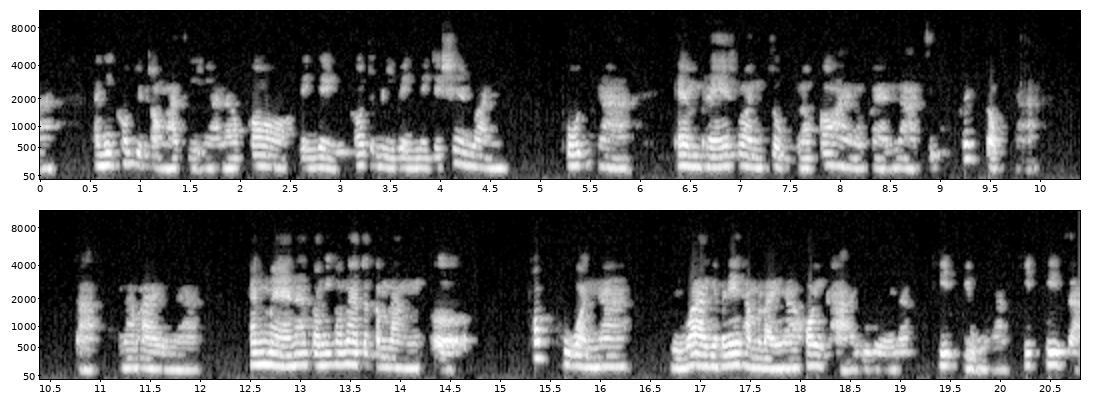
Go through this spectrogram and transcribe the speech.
นะอันนี้ครบ 12 ราศีนะแล้วก็เด่นๆก็จะมีเป็นเมจิเชียนวันพุธนะเอ็มเพรสวันศุกร์แล้วก็ไฮโลแฟนราศีพฤษภนะจากหน้าไพ่นะแฮงแมนนะตอนนี้เขาน่าจะกำลังเอ่อทบทวนนะหรือว่ายังไม่ได้ทำอะไรนะห้อยขาอยู่เลยนะ คิดอยู่นะคิดที่จะ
